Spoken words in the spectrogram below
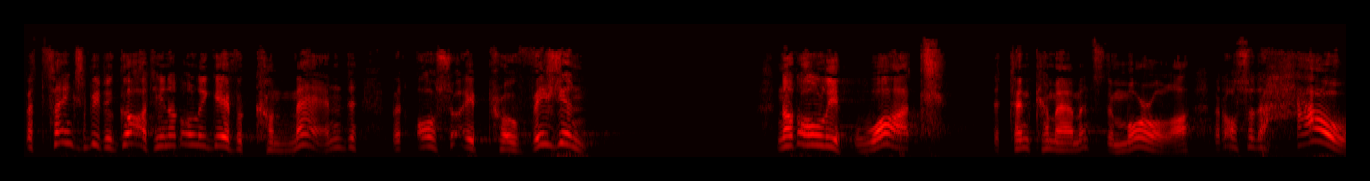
But thanks be to God, He not only gave a command, but also a provision. Not only what, the Ten Commandments, the moral law, but also the how,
